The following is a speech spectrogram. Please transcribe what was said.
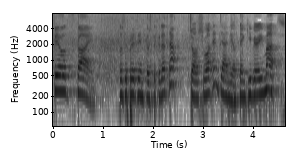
Filled Sky そしてプレゼントしてくれた Joshua and Daniel. Thank you very much.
